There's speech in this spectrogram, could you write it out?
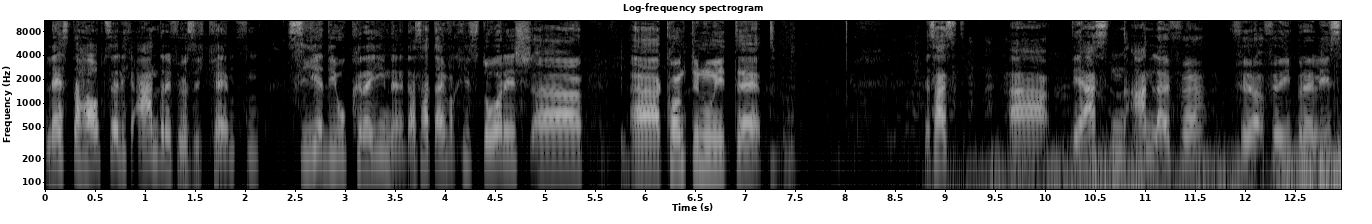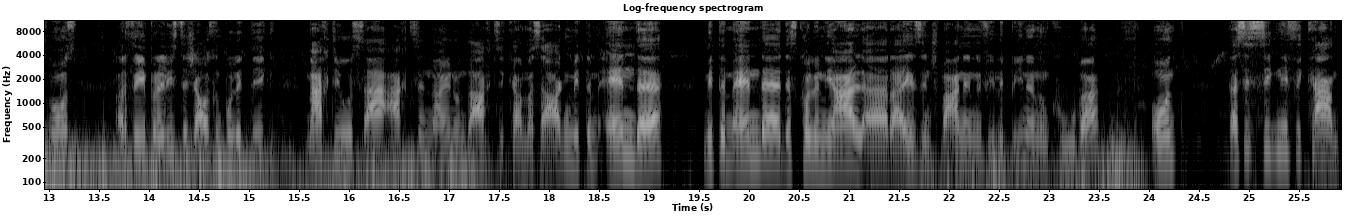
lässt er hauptsächlich andere für sich kämpfen. Siehe die Ukraine. Das hat einfach historisch äh, äh, Kontinuität. Das heißt, äh, die ersten Anläufe für, für Imperialismus oder für imperialistische Außenpolitik macht die USA 1889, kann man sagen, mit dem Ende, mit dem Ende des Kolonialreiches in Spanien, den Philippinen und Kuba. Und das ist signifikant.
